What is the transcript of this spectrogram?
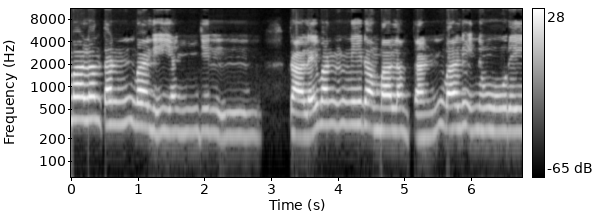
வளம் தன் வழி அஞ்சில். தலைவனிடம் வளம் தன் வழி நூறே.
